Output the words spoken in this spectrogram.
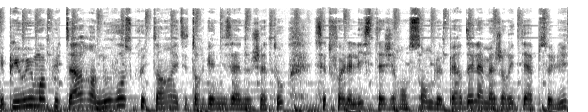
Et puis huit mois plus tard, un nouveau scrutin était organisé à Neuchâteau. Cette fois, la liste Agir Ensemble perdait la majorité absolue.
